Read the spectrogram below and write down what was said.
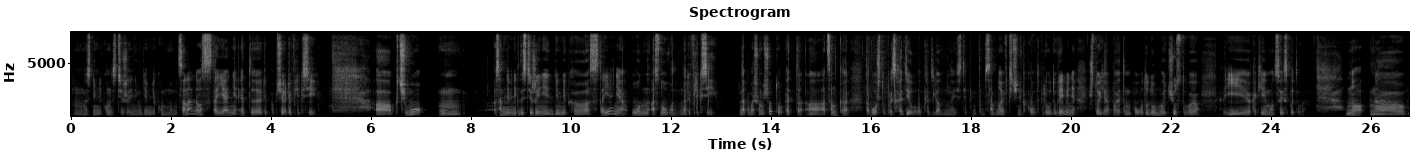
с дневником достижением, дневником эмоционального состояния, это вообще рефлексия. А почему сам дневник достижений дневник э, состояния, он основан на рефлексии? Да, по большому счету, это а, оценка того, что происходило в определенной степени там, со мной в течение какого-то периода времени, что я по этому поводу думаю, чувствую и какие эмоции испытываю. Но а,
